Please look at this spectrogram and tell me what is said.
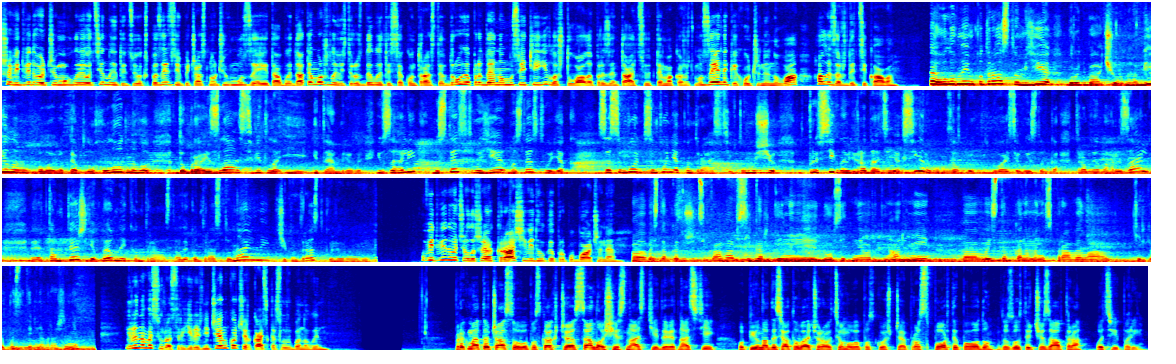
Перше відвідувачі могли оцінити цю експозицію під час ночі в музеї та аби дати можливість роздивитися контрасти вдруге при денному світлі і влаштували презентацію. Тема, кажуть музейники, хоч і не нова, але завжди цікава. Головним контрастом є боротьба чорного-білого, було теплого-холодного, добра і зла, світла і, і темряви. І взагалі мистецтво є мистецтво як це симфонія контрастів, тому що при всіх навіть градаціях сірого, зараз відбувається виставка Травнева Гризаль, е, там теж є певний контраст, але контраст тональний чи контраст кольоровий. Відвідувачів лише кращі відгуки про побачене. Виставка дуже цікава, всі картини досить неординарні. Е, Виставка на мене справила тільки позитивне враження. Ірина Васюра, Сергій Резніченко, Черкаська служба новин. Прикмети часу у випусках ЧСН о 16 і 19 о пів на 10 вечора. У цьому випуску ще про спорт і погоду. До зустрічі завтра о цій порі.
